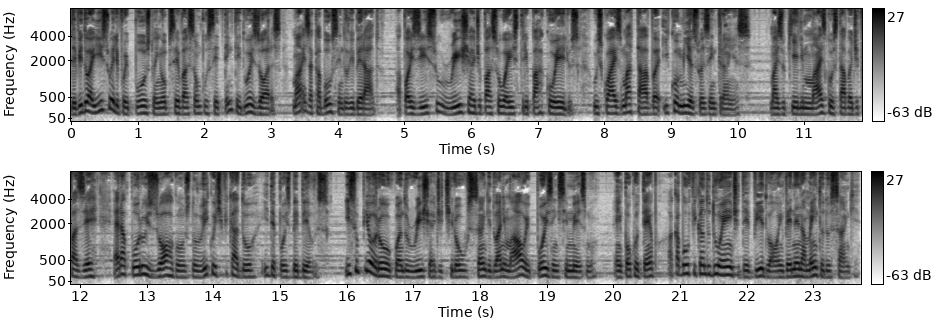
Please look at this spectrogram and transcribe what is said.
Devido a isso, ele foi posto em observação por 72 horas, mas acabou sendo liberado. Após isso, Richard passou a estripar coelhos, os quais matava e comia suas entranhas. Mas o que ele mais gostava de fazer era pôr os órgãos no liquidificador e depois bebê-los. Isso piorou quando Richard tirou o sangue do animal e pôs em si mesmo. Em pouco tempo, acabou ficando doente devido ao envenenamento do sangue.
